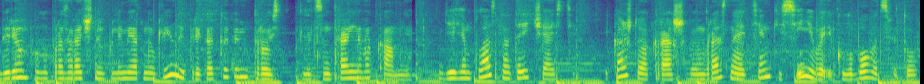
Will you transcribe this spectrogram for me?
Берем полупрозрачную полимерную глину и приготовим трость для центрального камня. Делим пласт на три части и каждую окрашиваем в разные оттенки синего и голубого цветов.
